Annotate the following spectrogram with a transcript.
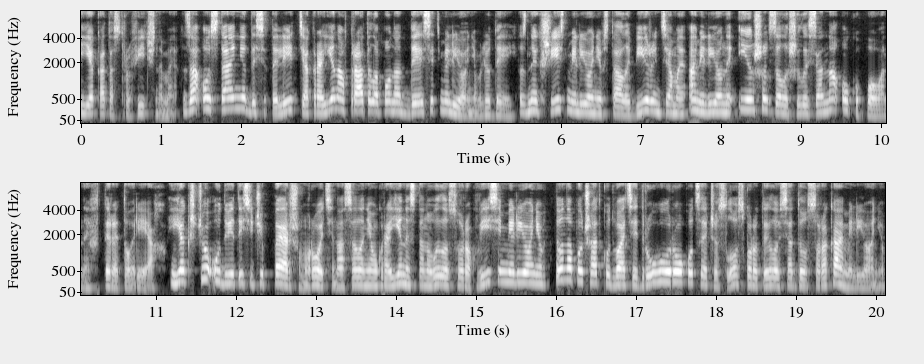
є катастрофічними. За останнє десятиліття країна втратила понад 10 мільйонів людей. З них 6 мільйонів стали біженцями, а мільйони інших залишилися на окупованих територіях. Якщо у 2001 році населення України становило 48 мільйонів, то на початку 2022 року це число скоротилося до 40 мільйонів.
